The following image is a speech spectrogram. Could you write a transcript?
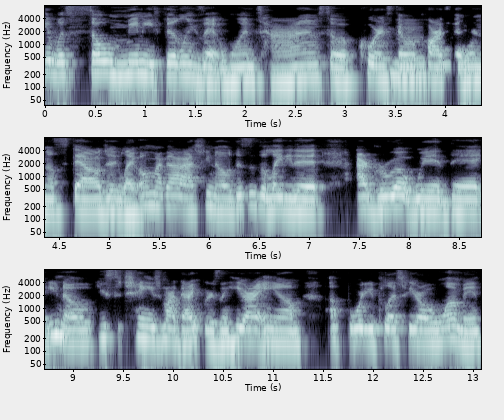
it was so many feelings at one time. So of course there mm-hmm. were parts that were nostalgic, like, oh my gosh, you know, this is the lady that I grew up with that, you know, used to change my diapers and here I am, a 40 plus year old woman.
